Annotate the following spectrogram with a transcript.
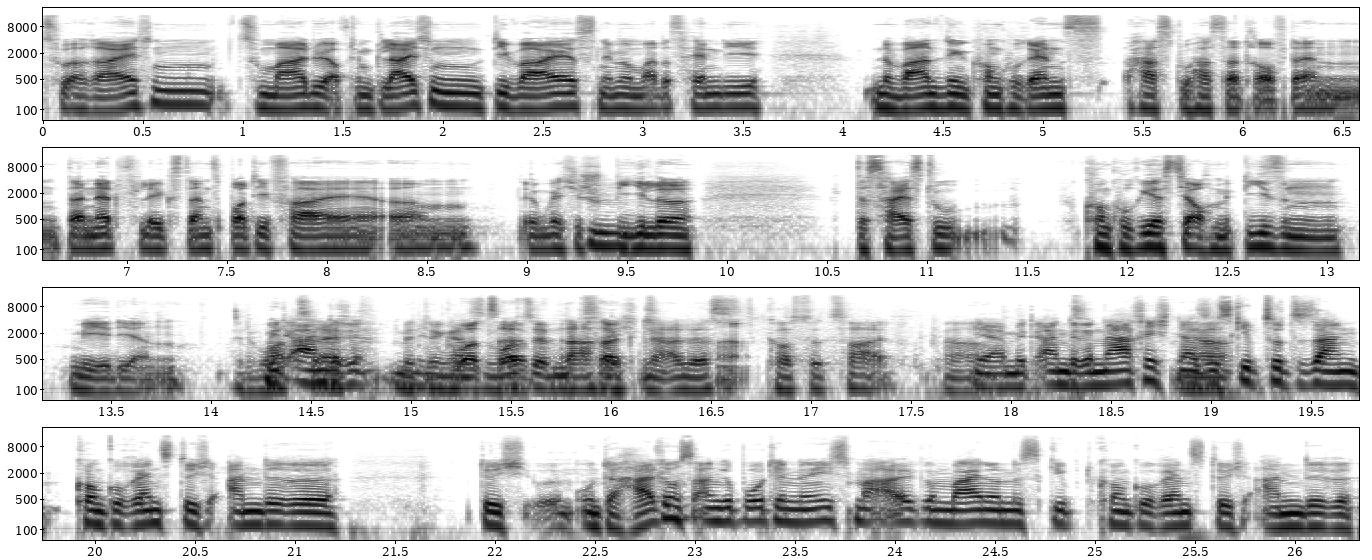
zu erreichen, zumal du auf dem gleichen Device, nehmen wir mal das Handy, eine wahnsinnige Konkurrenz hast. Du hast da drauf dein, dein Netflix, dein Spotify, ähm, irgendwelche mhm. Spiele. Das heißt, du konkurrierst ja auch mit diesen Medien. Mit, WhatsApp, mit anderen, mit den ganzen WhatsApp-Nachrichten, WhatsApp alles ja. kostet Zeit. Ja. ja. mit anderen Nachrichten. Also ja. es gibt sozusagen Konkurrenz durch andere durch ähm, Unterhaltungsangebote, nenne ich es mal allgemein, und es gibt Konkurrenz durch andere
